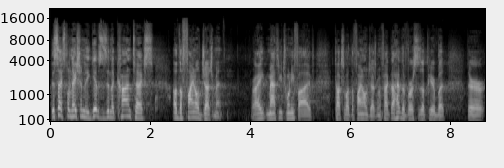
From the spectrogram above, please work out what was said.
this explanation that he gives is in the context of the final judgment, right? Matthew 25 talks about the final judgment. In fact, I have the verses up here, but they're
